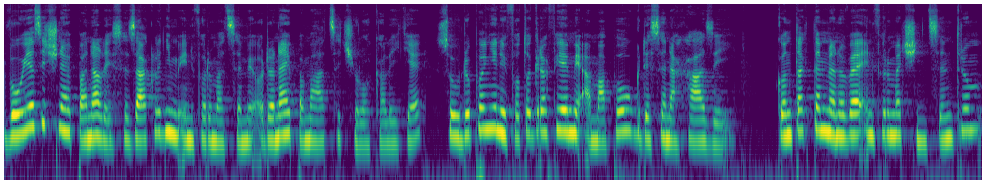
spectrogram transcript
Dvoujazyčné panely se základními informacemi o dané památce či lokalitě jsou doplněny fotografiemi a mapou, kde se nacházejí, kontaktem na nové informační centrum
